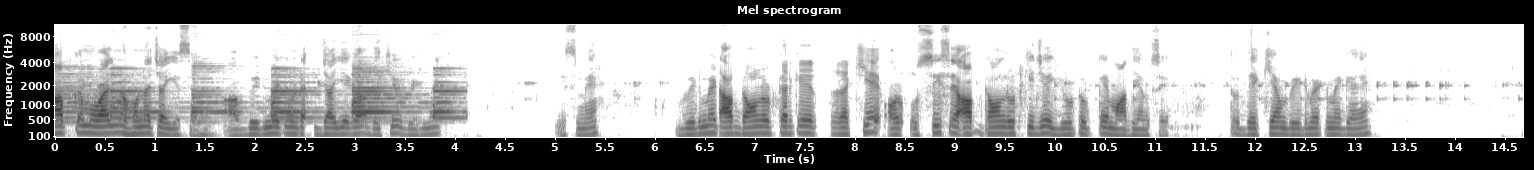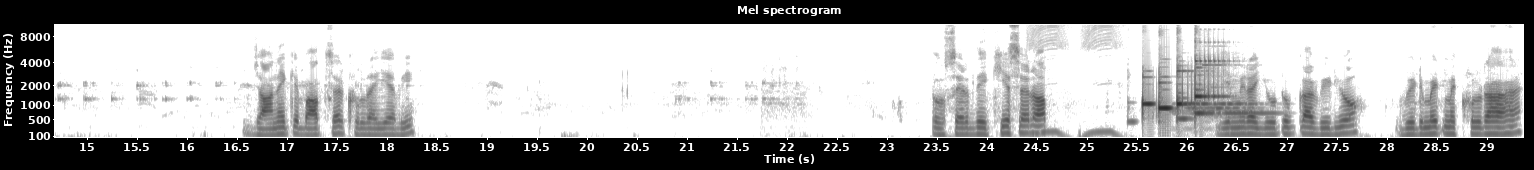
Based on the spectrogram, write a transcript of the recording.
आपके मोबाइल में होना चाहिए सर। आप वीडमेट में जाइएगा। देखिए वीडमेट इसमें वीडमेट आप डाउनलोड करके रखिए और उसी से आप डाउनलोड कीजिए यूट्यूब के माध्यम से। तो देखिए हम वीडमेट में गए। जाने के बाद सर खुल रही है अभी। तो सर देखिए सर आप। ये मेरा यूट्यूब का वीडियो वीडमेट में खुल रहा है।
